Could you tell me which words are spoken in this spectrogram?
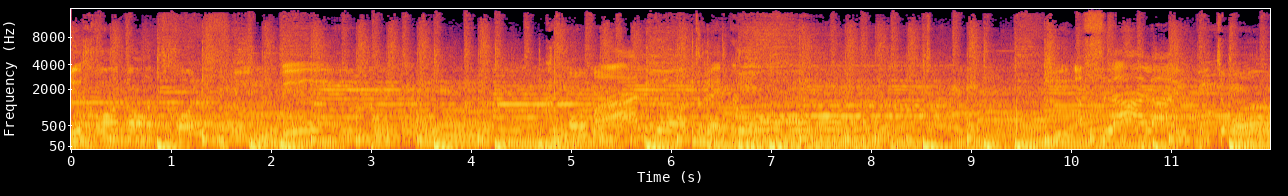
וזיכרונות חולפים בי כמו מעליות ריקות כי נפלה עליי פתאום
